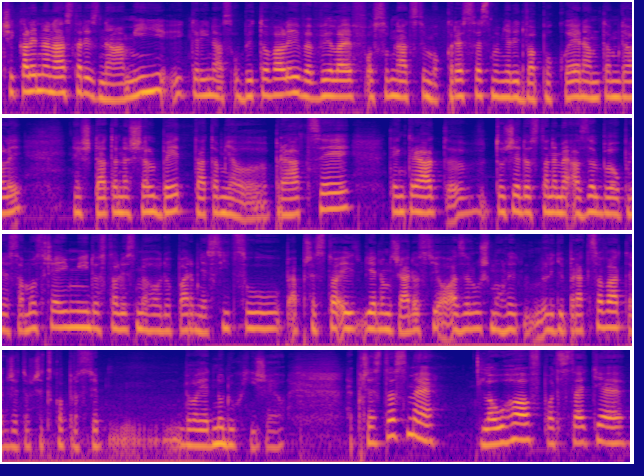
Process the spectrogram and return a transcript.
Čekali na nás tady známí, který nás ubytovali ve vile v 18. okrese. Jsme měli dva pokoje, nám tam dali než táta našel byt, táta měl práci. Tenkrát eh, to, že dostaneme azyl, bylo úplně samozřejmé. Dostali jsme ho do pár měsíců a přesto i jednom z žádostí o azyl už mohli lidi pracovat, takže to všechno prostě bylo jednoduché, že jo. Tak přesto jsme dlouho v podstatě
